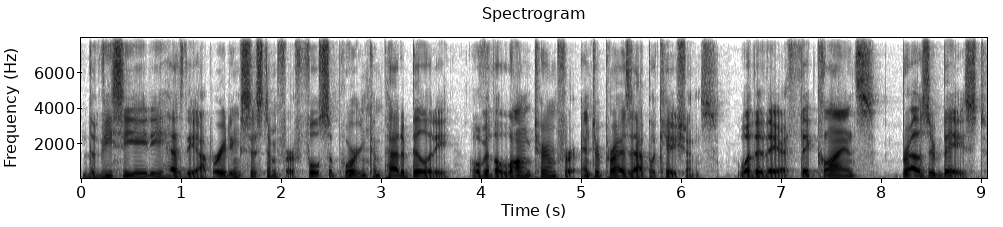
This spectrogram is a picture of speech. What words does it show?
The VC80 has the operating system for full support and compatibility over the long term for enterprise applications, whether they are thick clients, browser-based,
